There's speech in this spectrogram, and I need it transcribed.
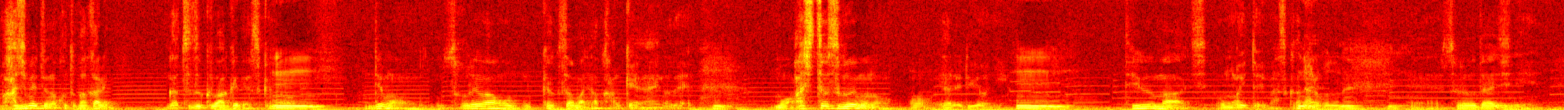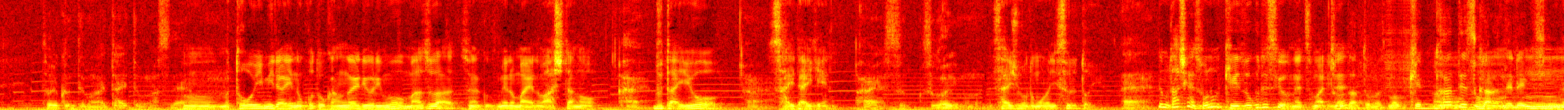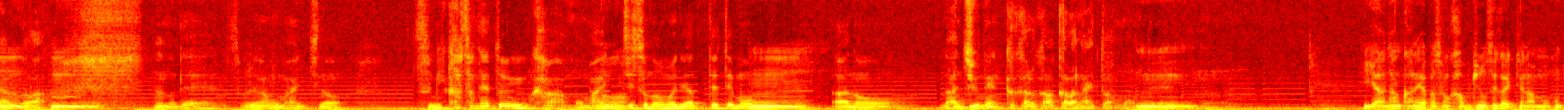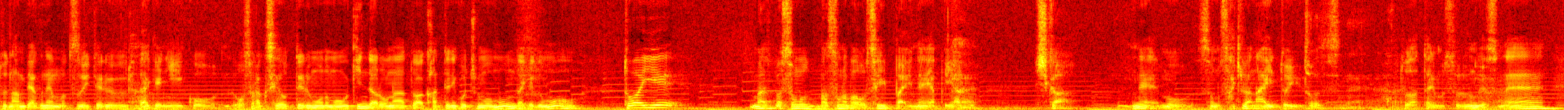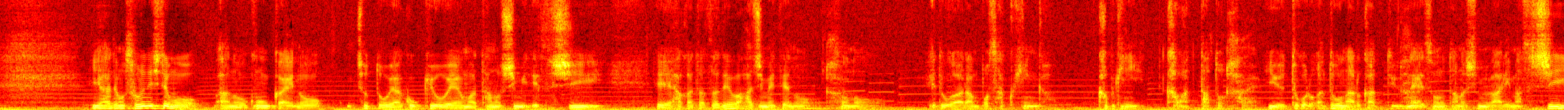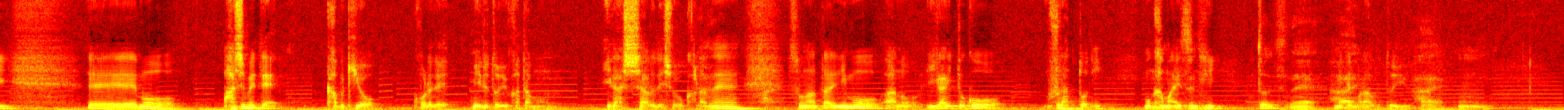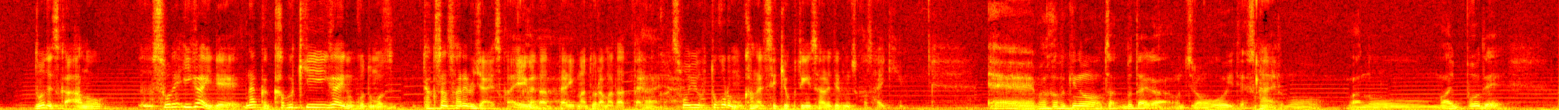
う初めてのことばかりが続くわけですけど、うん。でもそれはお客様には関係ないので、もう明日すごいものをやれるようにっうん。ていうまあ思いといいますかね。なるほどね、えーそれを大事に取り組んでもらいたいと思いますね。うんまあ遠い未来のことを考えるよりもまずはとにかく目の前の明日のはい。舞台を最大限はい、すすごいものに、最小のものにするという。えでも確かにその継続ですよねつまりね。えそうだと思います。もう結果ですからね、うん歴史になるのは、うん。なのでそれはもう毎日の積み重ねというかもう毎日その思いでやってても、うん。あの何十年かかるかわからないとは思ううん。で、んいやなんかねやっぱその歌舞伎の世界っていうのはもう本当何百年も続いてるだけにこうおそらく背負っているものも大きいんだろうなとは勝手にこっちも思うんだけどもとはいえ、まあ、その場その場を精一杯ねやっぱやるはい。しか、ねもうその先はないというそうですね。ことだったりもするんですね。いやでもそれにしてもあの今回のちょっと親子共演は楽しみですし、えー博多座では初めてのその江戸川乱歩作品が歌舞伎に変わったとはいいうところがどうなるかっていうね、その楽しみもありますし、えーもう初めて歌舞伎をこれで見るという方もいらっしゃるでしょうからね、そのあたりにもあの意外とこうフラットにもう構えずにそうですね。見てもらうという、はい、はいうん。どうですか？あのそれ以外でなんか歌舞伎以外のこともたくさんされるじゃないですか。映画だったり、まあ、ドラマだったりとか、はい。はい。そういうところもかなり積極的にされてるんですか？最近えーまあ、歌舞伎の舞台がもちろん多いですけれども、あのまあ、一方で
